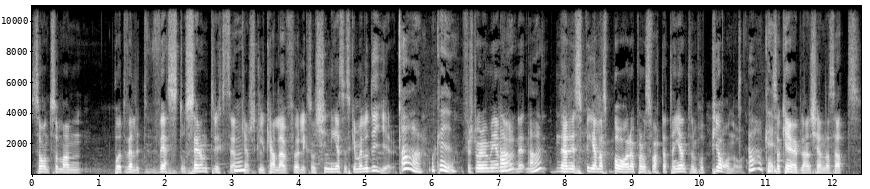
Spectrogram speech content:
Sånt som man på ett väldigt västocentriskt sätt Mm. kanske skulle kalla för liksom kinesiska melodier. Ah, okej. Förstår du vad jag menar? Ja, När, ja. när det spelas bara på de svarta tangenterna på ett piano Ah, okej. så kan jag ibland känna så att,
